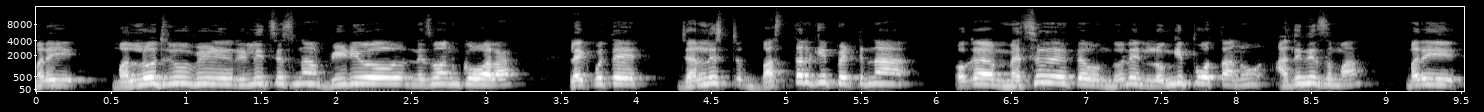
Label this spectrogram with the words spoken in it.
మరి మల్లోజు వీ- రిలీజ్ చేసిన వీడియో నిజం అనుకోవాలా? లేకపోతే జర్నలిస్ట్ బస్తర్కి పెట్టిన ఒక మెసేజ్ అయితే ఉందో నేను లొంగిపోతాను అది నిజమా? మరి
